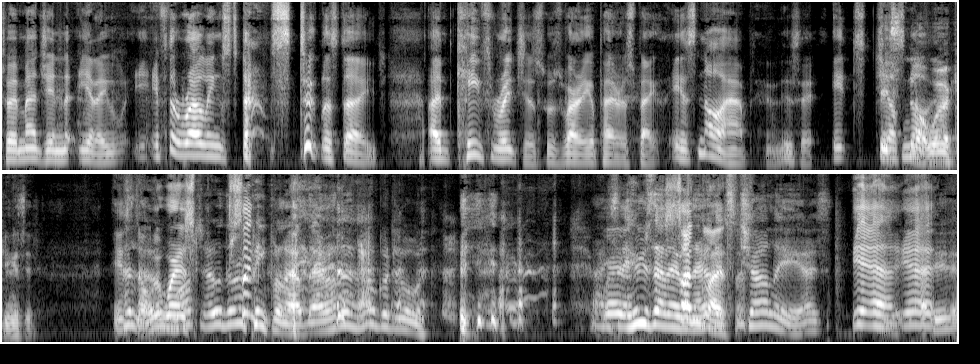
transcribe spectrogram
To imagine, you know, if the Rolling Stones took the stage and Keith Richards was wearing a pair of specs, it's not happening, is it? It's just It's not working, is it? It's Hello, not. Whereas what? Oh, there are people out there, are there? Oh, good lord. I say, who's that over there? Sunglasses. That's Charlie. Yeah, yeah. Yeah.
